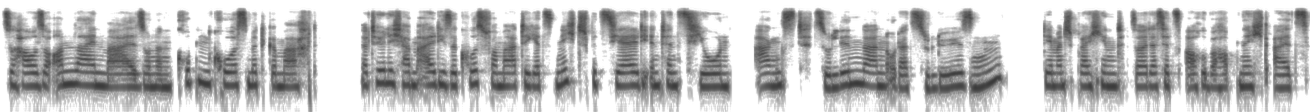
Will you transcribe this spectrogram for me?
zu Hause online mal so einen Gruppenkurs mitgemacht. Natürlich haben all diese Kursformate jetzt nicht speziell die Intention, Angst zu lindern oder zu lösen. Dementsprechend soll das jetzt auch überhaupt nicht als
